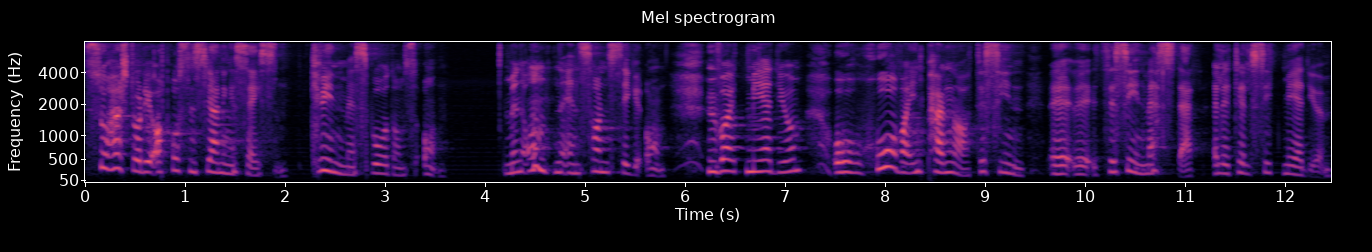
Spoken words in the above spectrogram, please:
Så her står det i Apostelens gjerninger 16. Kvinnen med spådomsånd. Men ånden er en sannsikker ånd. Hun var et medium, og hun håva inn penger til sin, til sin, mester, eller til sitt medium.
